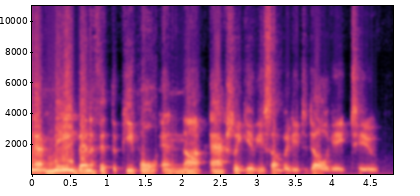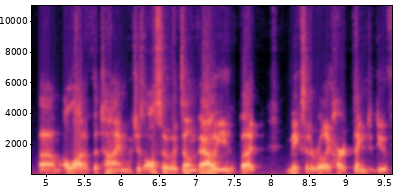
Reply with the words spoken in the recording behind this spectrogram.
that may benefit the people and not actually give you somebody to delegate to um, a lot of the time, which is also its own value, but makes it a really hard thing to do if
